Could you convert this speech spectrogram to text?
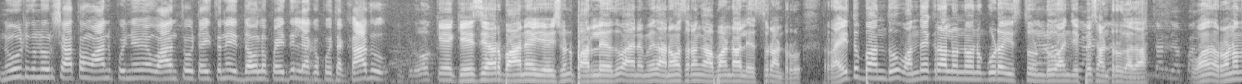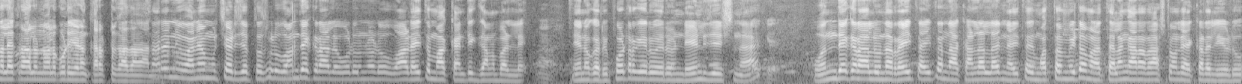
నూటికి నూరు శాతం వాని పుణ్యమే వానితో అయితేనే డెవలప్ అయింది లేకపోతే కాదు. ఇప్పుడు ఓకే కేసీఆర్ బాగానే చేసిండు పర్లేదు ఆయన మీద అనవసరంగా అబండాలు వేస్తారు అంటారు. రైతు బంధు వంద ఎకరాలు ఉన్నోనికి కూడా ఇస్తుండు అని చెప్పేసి అంటారు కదా. రెండు వందల ఎకరాలు ఉన్న కూడా చేయడం కరెక్ట్ కదా? సరే నువ్వు అనే ముచ్చాడు చెప్తా చూడు వంద ఎకరాలు ఎవడు ఉన్నాడు వాడైతే మా కంటికి కనబడలే. నేను ఒక రిపోర్టర్గా ఇరవై రెండు ఏళ్ళు చేసిన వంద ఎకరాలు ఉన్న రైతు అయితే నా కళ్ళల్లో అయితే మొత్తం మీట మన తెలంగాణ రాష్ట్రంలో ఎక్కడ లేడు.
